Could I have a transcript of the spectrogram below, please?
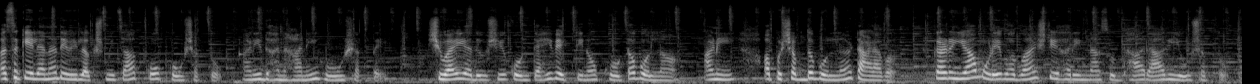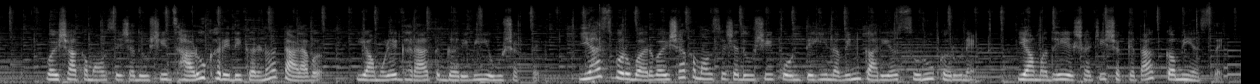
असं केल्यानं देवी लक्ष्मीचा कोप होऊ शकतो आणि धनहानी होऊ शकते. शिवाय या दिवशी कोणत्याही व्यक्तीनं खोटं बोलणं आणि अपशब्द बोलणं टाळावं. कारण यामुळे भगवान श्रीहरींना सुद्धा राग येऊ शकतो. वैशाख अमावस्येच्या दिवशी झाडू खरेदी करणं टाळावं. यामुळे घरात गरिबी येऊ शकते. याचबरोबर वैशाख अमावस्येच्या दिवशी कोणतेही नवीन कार्य सुरू करू नये. यामध्ये यशाची शक्यता कमी असते.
